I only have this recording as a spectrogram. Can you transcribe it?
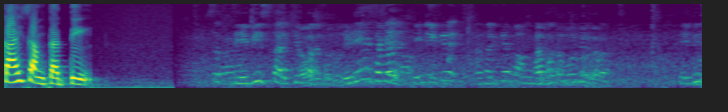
काय सांगतात ते? तेवीस तारखेपासून. तेवीस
